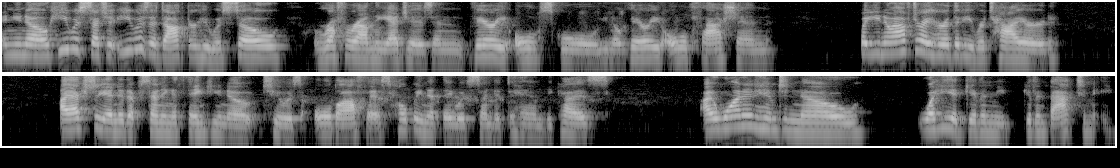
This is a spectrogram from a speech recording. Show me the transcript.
And you know, he was such a he was a doctor who was so rough around the edges and very old school, you know, very old fashioned. But, you know, after I heard that he retired, I actually ended up sending a thank you note to his old office, hoping that they would send it to him because I wanted him to know what he had given me, given back to me.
